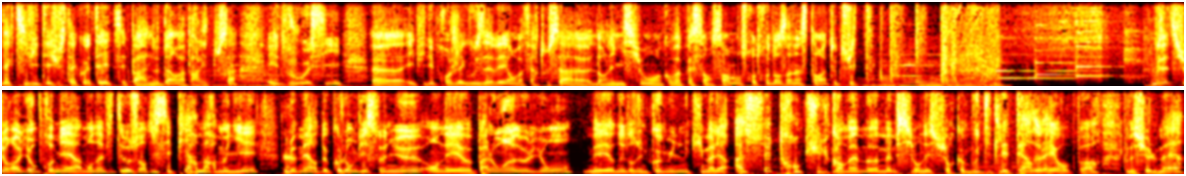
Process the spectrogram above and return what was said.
d'activité juste à côté. C'est pas anodin. On va parler de tout ça et de vous aussi. Euh, et puis des projets que vous avez. On va faire tout ça euh, dans l'émission qu'on va passer ensemble. On se retrouve dans un instant. À tout de suite. Vous êtes sur Lyon Première. Mon invité aujourd'hui, c'est Pierre Marmonnier, le maire de Colombier-Saunieux. On est euh, pas loin de Lyon, mais on est dans une commune qui m'a l'air assez tranquille quand même, même si on est sur, comme vous dites, les terres de l'aéroport, monsieur le maire.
